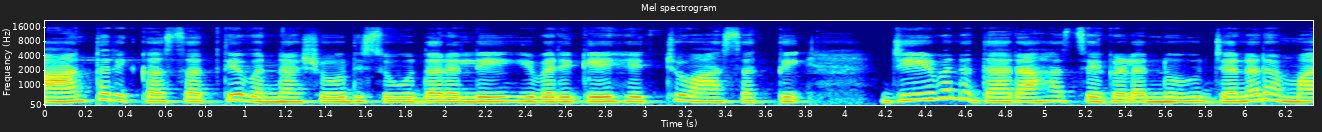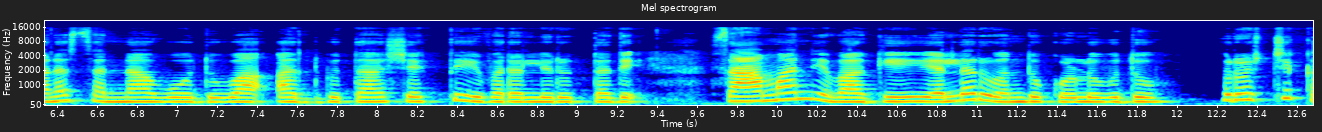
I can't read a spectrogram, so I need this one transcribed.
ಆಂತರಿಕ ಸತ್ಯವನ್ನು ಶೋಧಿಸುವುದರಲ್ಲಿ ಇವರಿಗೆ ಹೆಚ್ಚು ಆಸಕ್ತಿ. ಜೀವನದ ರಹಸ್ಯಗಳನ್ನು ಜನರ ಮನಸ್ಸನ್ನು ಓದುವ ಅದ್ಭುತ ಶಕ್ತಿ ಇವರಲ್ಲಿರುತ್ತದೆ. ಸಾಮಾನ್ಯವಾಗಿ ಎಲ್ಲರೂ ಅಂದುಕೊಳ್ಳುವುದು ವೃಶ್ಚಿಕ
